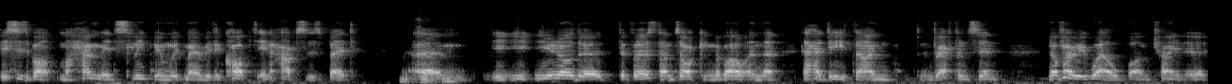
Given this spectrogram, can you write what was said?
This is about Muhammad sleeping with Mary the Copt in Hafsa's bed. Exactly. Um, you, you know the, the verse I'm talking about and the, the hadith that I'm referencing. Not very well, but I'm trying to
